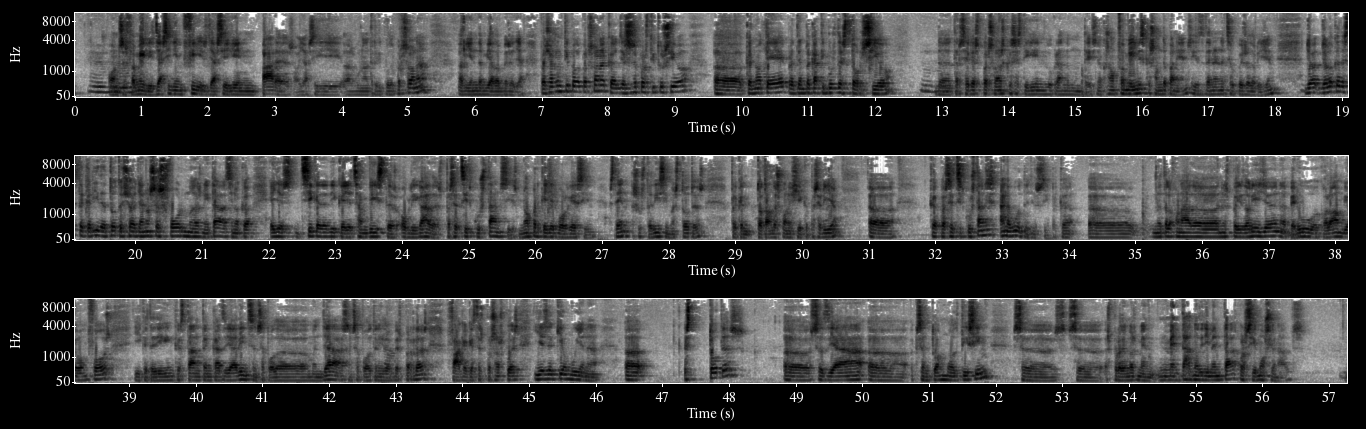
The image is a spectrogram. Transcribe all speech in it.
on les famílies, ja siguin fills, ja siguin pares o ja sigui algun altre tipus de persona havien d'enviar dobbers allà. Però això és un tipus de persona que exerceix la prostitució eh, que no té, per exemple, cap tipus d'extorsió de terceres persones que s'estiguin lucrant de Montell, sinó que són famílies que són dependents i tenen el seu país d'origen. Jo, jo el que destacaria de tot això ja no ses formes ni tal, sinó que elles sí que he de dir que elles s'han vistes obligades per les circumstàncies, no perquè elles volguessin. Estan assustadíssimes totes, perquè tothom desconeixia que passaria, eh, que per les circumstàncies han hagut d'exercir perquè eh, una telefonada en el país d'origen, a Perú, a Colòmbia o on fos i que te diguin que estan tancats allà dins sense poder menjar, sense poder tenir dobbers per res fa que aquestes persones pues, i és aquí on vull anar. Eh, es, totes eh, se'ls ha eh, accentuat moltíssim ses, ses, els problemes men mentals, no diria mentals però sí emocionals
